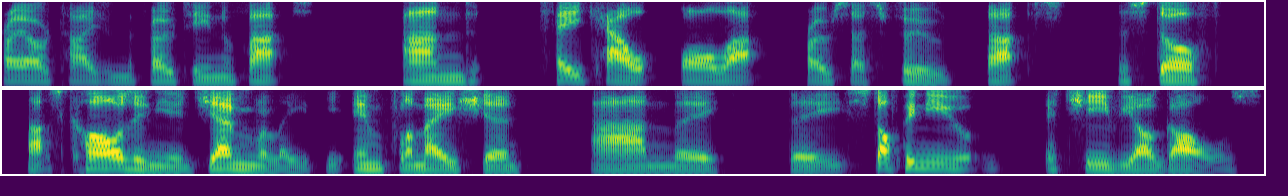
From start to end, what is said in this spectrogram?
prioritizing the protein and fats, and take out all that processed food. That's the stuff that's causing you generally the inflammation and the the stopping you achieve your goals.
